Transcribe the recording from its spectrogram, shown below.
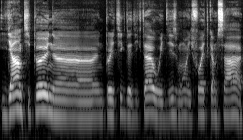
il y a un petit peu une, euh, une, politique de dictat où ils disent bon il faut être comme ça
